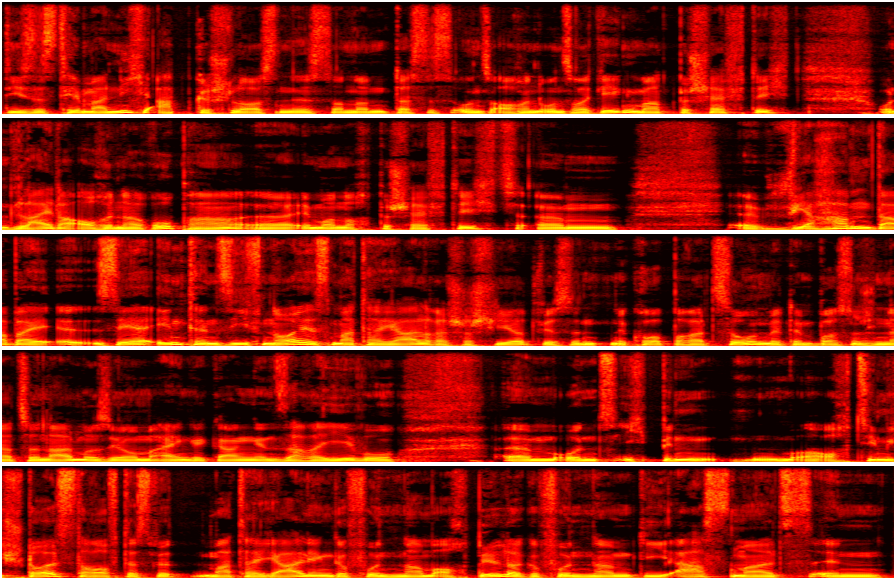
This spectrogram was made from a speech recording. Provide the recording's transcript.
dieses Thema nicht abgeschlossen ist, sondern dass es uns auch in unserer Gegenwart beschäftigt und leider auch in Europa äh, immer noch beschäftigt. Ähm, äh, wir haben dabei äh, sehr intensiv neues Material recherchiert. Wir sind eine Kooperation mit dem Bosnischen Nationalmuseum eingegangen in Sarajevo ähm, und ich bin auch ziemlich stolz darauf, dass wir wir Materialien gefunden haben, auch Bilder gefunden haben, die erstmals in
